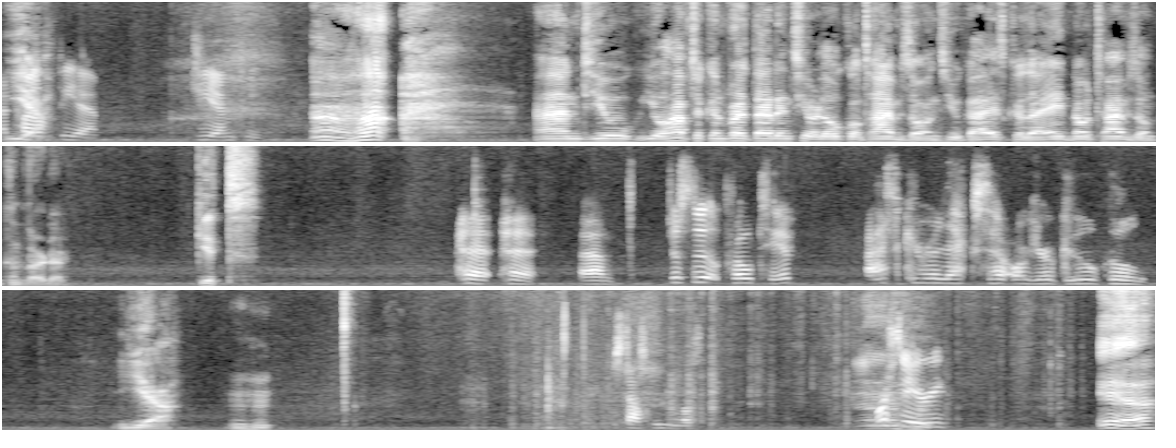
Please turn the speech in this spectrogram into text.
at Yeah. 12 p.m. GMT. Uh huh. And you you'll have to convert that into your local time zones, you guys, because I ain't no time zone converter. Get. um, just a little pro tip: ask your Alexa or your Google. Yeah. Mm-hmm. Just ask those. Or Siri. Yeah.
